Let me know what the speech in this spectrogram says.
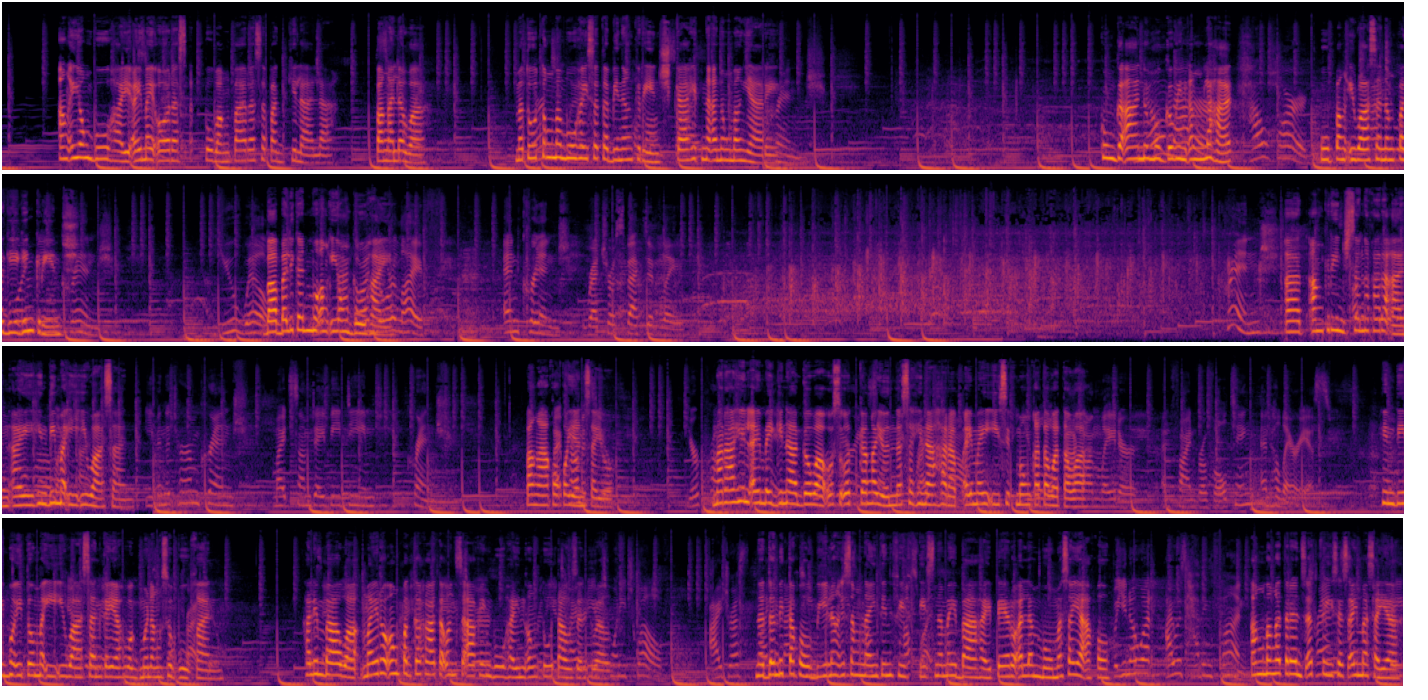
Ang iyong buhay ay may oras at puwang para sa pagkilala. Pangalawa, matutong mamuhay sa tabi ng cringe kahit na anong mangyari. Kung gaano mo gawin ang lahat upang iwasan ng pagiging cringe, babalikan mo ang iyong buhay. and cringe retrospectively. At ang cringe sa nakaraan ay hindi maiiwasan. even the term cringe might someday be deemed cringe. Pangako ko yan sa'yo. you, Marahil ay may ginagawa o suot ka ngayon na sa hinaharap ay may isip mong katawa-tawa. Hindi mo ito maiiwasan kaya huwag mo nang subukan. Halimbawa, mayroong pagkakataon sa aking buhay noong 2012. Nadamit ako bilang isang 1950s na may bahay pero alam mo, masaya ako. Ang mga trends at faces ay masaya.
